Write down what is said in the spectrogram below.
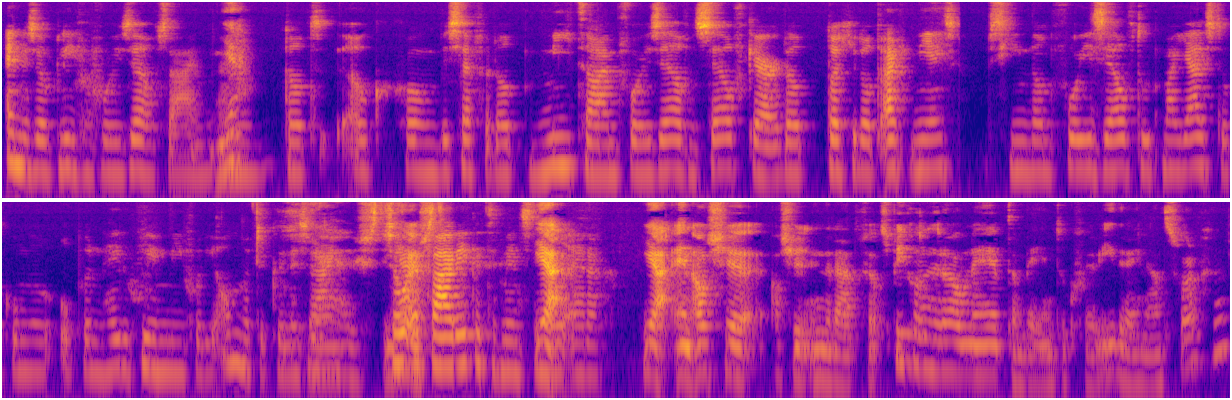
En dus ook liever voor jezelf zijn. Ja. En dat ook gewoon beseffen dat me-time voor jezelf en self-care, dat, dat je dat eigenlijk niet eens misschien dan voor jezelf doet, maar juist ook om op een hele goede manier voor die ander te kunnen zijn. Juist, Zo juist. ervaar ik het tenminste Ja. heel erg. Ja, en als je, als je inderdaad veel spiegelneuronen hebt, dan ben je natuurlijk voor iedereen aan het zorgen.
